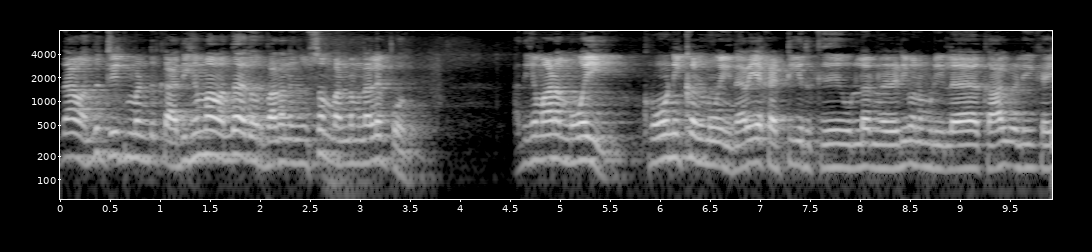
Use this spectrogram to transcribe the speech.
இதான் வந்து ட்ரீட்மெண்ட்டுக்கு அதிகமாக வந்து அது ஒரு பதினஞ்சு நிமிஷம் பண்ணோம்னாலே போதும். அதிகமான நோய் குரோனிக்கல் நோய் நிறைய கட்டி இருக்குது உள்ளே ரெடி பண்ண முடியல. கால் வலி கை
